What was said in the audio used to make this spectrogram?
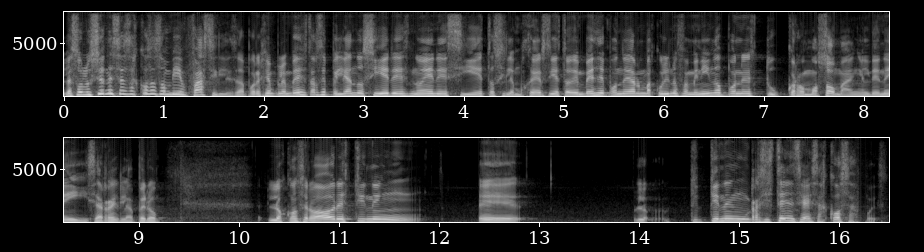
Las soluciones a esas cosas son bien fáciles. ¿ah? Por ejemplo, en vez de estarse peleando si eres, no eres, si esto, si la mujer, si esto, en vez de poner masculino femenino, pones tu cromosoma en el DNI y se arregla. Pero los conservadores tienen. Eh, tienen resistencia a esas cosas, pues.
